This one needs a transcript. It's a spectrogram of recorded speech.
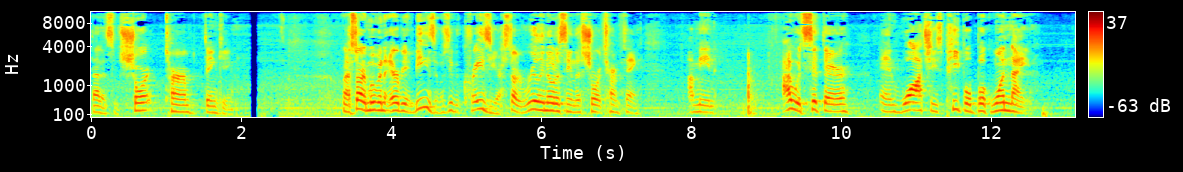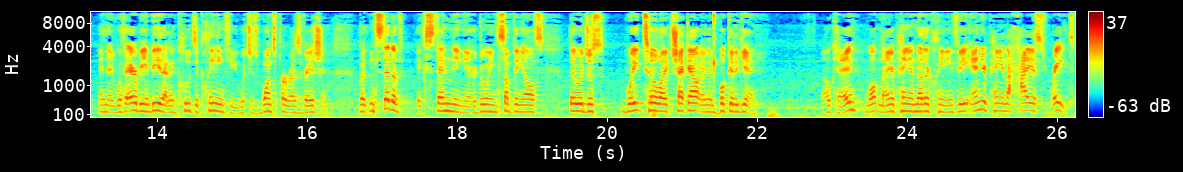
that is some short-term thinking. When I started moving to Airbnbs, it was even crazier. I started really noticing this short-term thing. I mean, I would sit there and watch these people book one night. And then with Airbnb, that includes a cleaning fee, which is once per reservation. But instead of extending it or doing something else, they would just wait till like check out and then book it again. Okay, well, now you're paying another cleaning fee and you're paying the highest rate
